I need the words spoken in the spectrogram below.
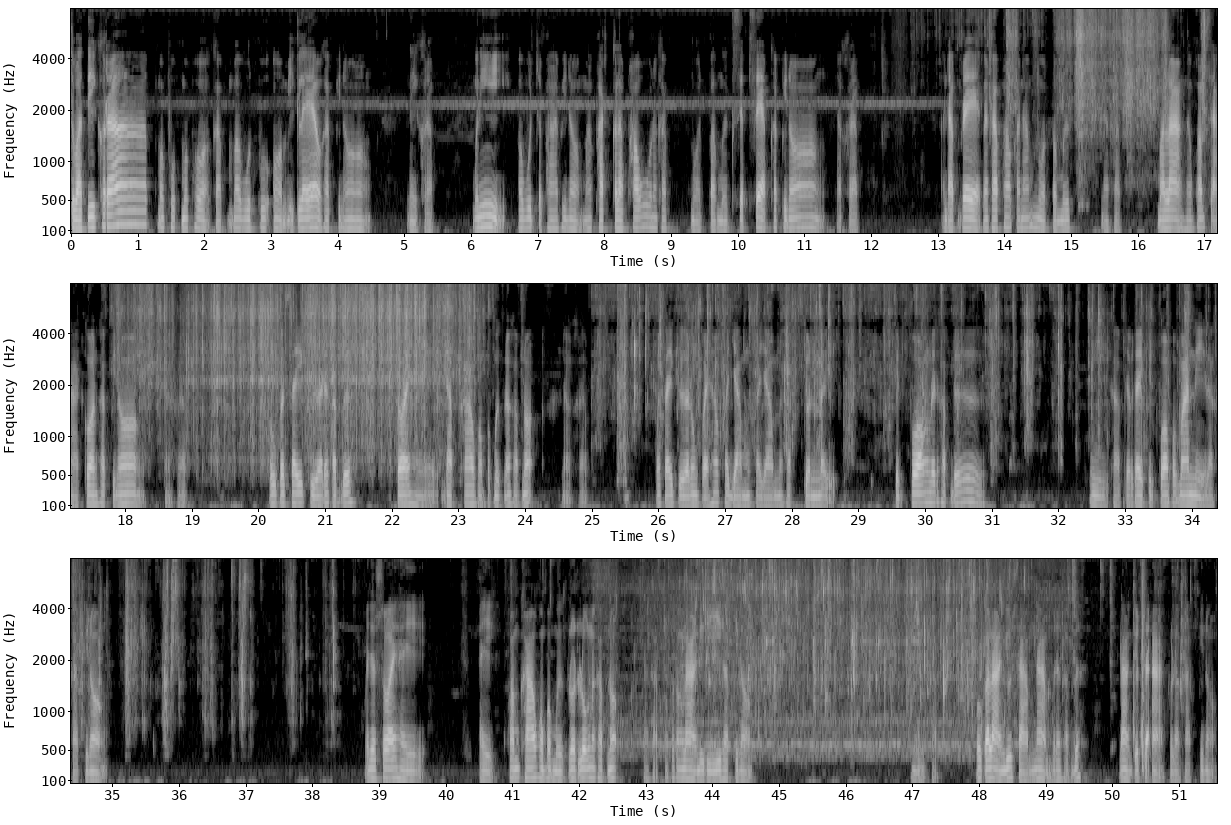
สวัสดีครับ มาพบมาพอกับมาวุฒผู้อ้อมอีกแล้วครับ พี่น้องนี่ครับมื้อนี้มาวุฒจะพาพี่น้องมาผัดกระเพรานะครับหนวดปลาหมึกแซ่บๆครับพี่น้องนะครับ อันดับแรกนะครับเฮาก็นำหนวดปลาหมึกนะครับ มาล้างทำความสะอาดก่อนครับพี่น้องนะครับเราก็ใส่เกลือนะครับเด้อซอยให้ดับข้าวของปลาหมึกนะครับเนาะนะครับพอใส่เกลือลงไปเฮาขยำขยำนะครับ จนได้ เป็นฟองเลยครับ เด้อนี่ครับจะได้เป็นฟองประมาณนี้แหละครับ พี่น้อง มันจะซอยให้ไอความคาวของปลาหมึกลดลงนะครับ เนาะนะครับเราก็ต้องล้างดีๆครับพี่น้องนี่ครับโอ้ก็ล้างยู่สามน้ำไปแล้วครับเด้อล้างจนสะอาดไปแล้วครับ พี่น้อง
